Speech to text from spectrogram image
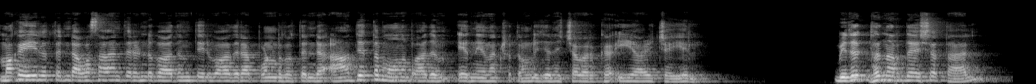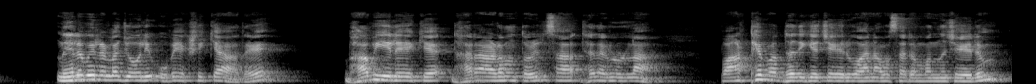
മകയിരത്തിന്റെ അവസാനത്തെ രണ്ട് പാദം തിരുവാതിര പുണർത്തത്തിന്റെ ആദ്യത്തെ മൂന്ന് പാദം എന്നീ നക്ഷത്രങ്ങളിൽ ജനിച്ചവർക്ക് ഈ ആഴ്ചയിൽ വിദഗ്ധ നിർദ്ദേശത്താൽ നിലവിലുള്ള ജോലി ഉപേക്ഷിക്കാതെ ഭാവിയിലേക്ക് ധാരാളം തൊഴിൽ സാധ്യതകളുള്ള പാഠ്യപദ്ധതിക്ക് ചേരുവാൻ അവസരം വന്നു ചേരും.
